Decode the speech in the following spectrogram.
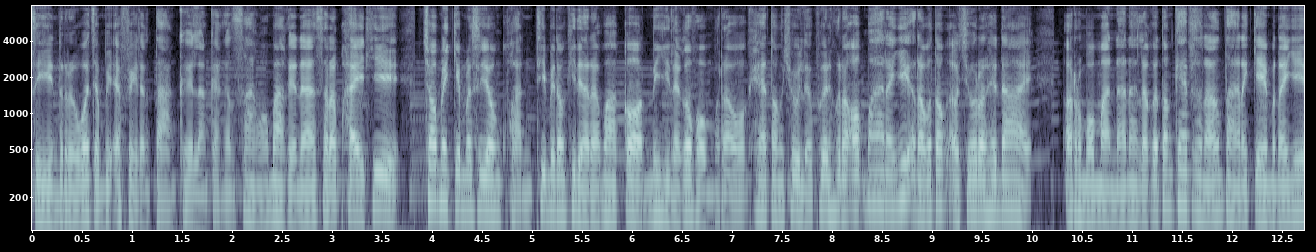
ซีน หรือว่าจะมีเอฟเฟกต์ต่างๆ เกิดหลังการกันสร้างมากๆเลยนะสำหรับใครที่ชอบในเกมระสยองขวัญที่ไม่ต้องคิดอะไรมากก็นี่แล้วก็ผมเราแค่ต้องช่วยเหลือเพื่อนของเราออกมาอะไรอย่างนี้เราก็ต้องเอาชีวิตรอดให้ได้อารมณ์ประมาณนั้นนะเราก็ต้องแก้ปัญหาต่างๆในเกมอะไรอย่างนี้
